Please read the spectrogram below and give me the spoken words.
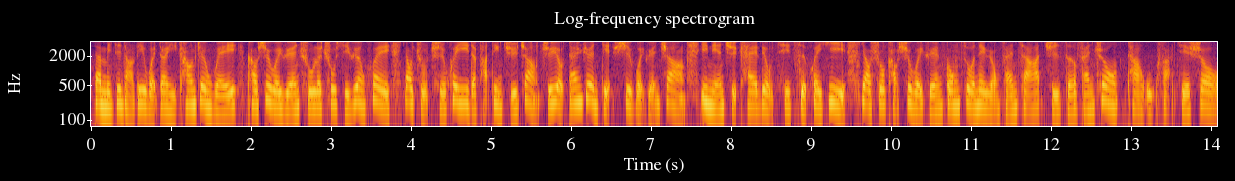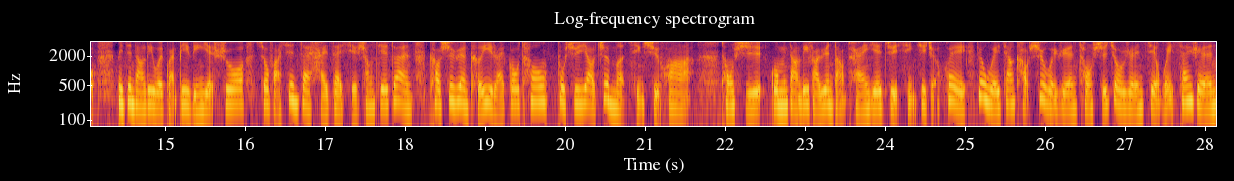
但民进党立委段宜康认为，考试委员除了出席院会，要主持会议的法定执掌只有担任点试委员长，一年只开六七次会议。要说考试委员工作内容繁杂、职责繁重，他无法接受。民进党立委管碧玲也说，修法现在还在协商阶段，考试院可以来沟通，不需要这么情绪化。同时，国民党立法院党团也举行记者会，认为将考试委员从十九人减为三人，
